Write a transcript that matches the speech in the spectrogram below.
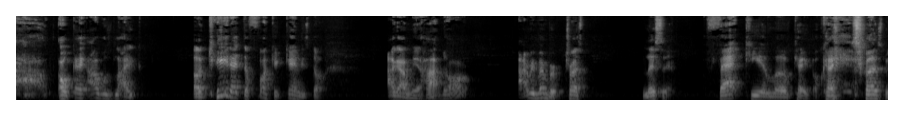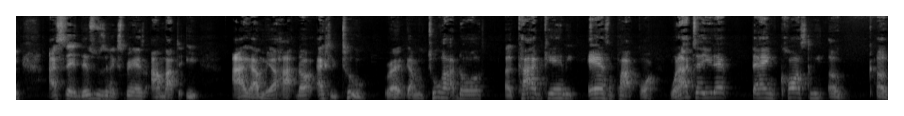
okay, I was like a kid at the fucking candy store. I got me a hot dog. I remember, trust listen, fat kid love cake, okay? trust me. I said this was an experience I'm about to eat. I got me a hot dog, actually two, right? Got me two hot dogs, a cotton candy, and some popcorn. When I tell you that thing cost me a a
